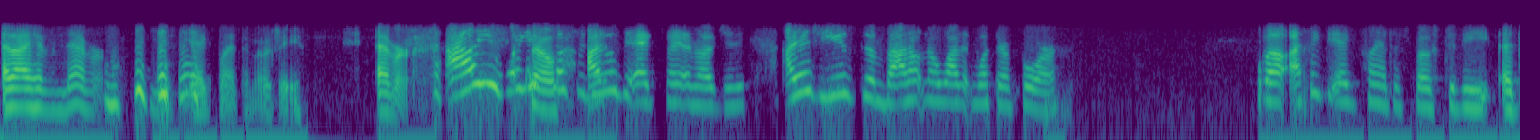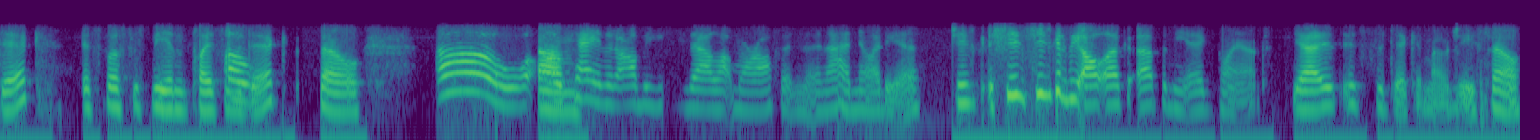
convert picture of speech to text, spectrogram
and I have never used the eggplant emoji ever. Use what are you So, supposed to do I- with the eggplant emoji? I just use them, but I don't know why what they're for. Well, I think the eggplant is supposed to be a dick. It's supposed to be in place of Oh. a dick. So Oh, Um, okay. Then I'll be using that a lot more often, and I had no idea. she's she's she's gonna be all up, up in the eggplant. Yeah, it, it's the dick emoji. So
